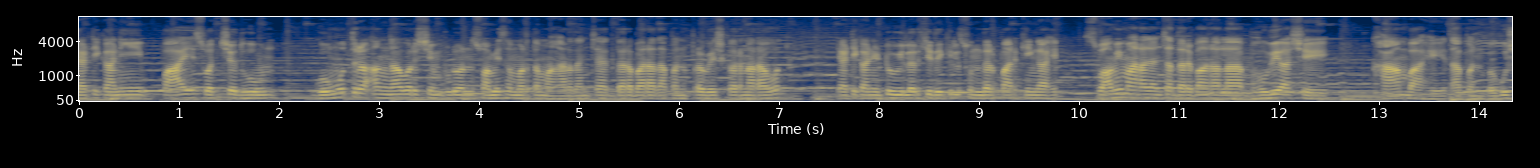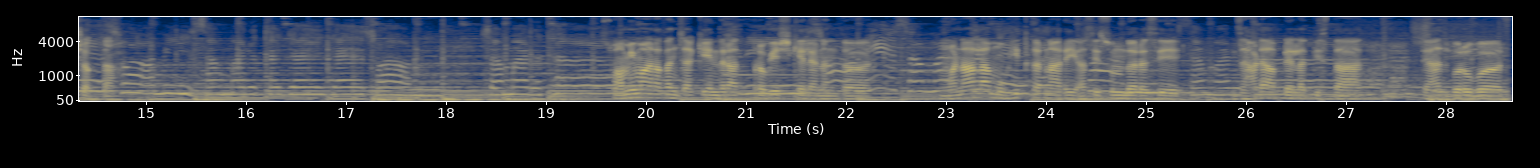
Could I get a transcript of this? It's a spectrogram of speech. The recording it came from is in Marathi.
या ठिकाणी पाय स्वच्छ धुवून गोमूत्र अंगावर शिंपडून स्वामी समर्थ महाराजांच्या दरबारात आपण प्रवेश करणार आहोत. या ठिकाणी टू व्हीलरची देखील सुंदर पार्किंग आहे. स्वामी महाराजांच्या दरबाराला भव्य असे खांब आहेत. आपण बघू शकता. स्वामी महाराजांच्या केंद्रात प्रवेश केल्यानंतर मनाला मोहित करणारे असे सुंदर असे झाडं आपल्याला दिसतात. त्याचबरोबर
